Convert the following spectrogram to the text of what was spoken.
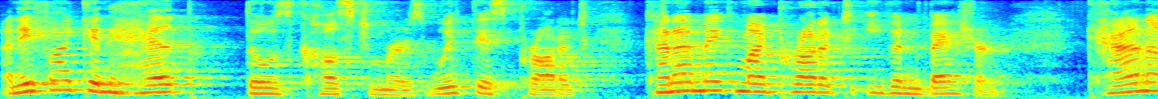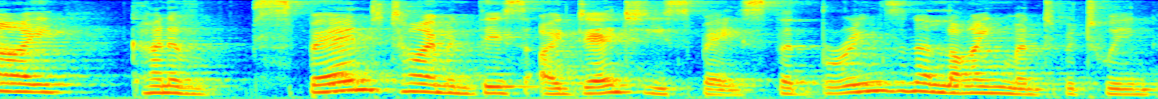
And if I can help those customers with this product, can I make my product even better? Can I kind of spend time in this identity space that brings an alignment between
